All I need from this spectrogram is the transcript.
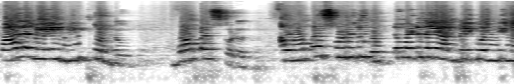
ಕಾಲ ಮೇಲೆ ನಿಂತ್ಕೊಂಡು ವಾಪಸ್ ಕೊಡೋದು. ಆ ವಾಪಸ್ ಕೊಡೋದು ದೊಡ್ಡ ಮಟ್ಟದಲ್ಲಿ ಆಗ್ಬೇಕು ಅಂತಿಲ್ಲ.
